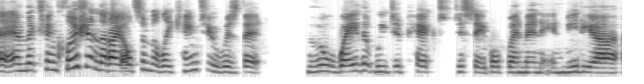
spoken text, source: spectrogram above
And the conclusion that I ultimately came to was that the way that we depict disabled women in media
